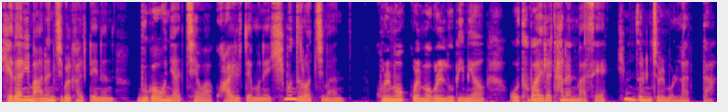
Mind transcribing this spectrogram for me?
계단이 많은 집을 갈 때는 무거운 야채와 과일 때문에 힘은 들었지만 골목골목을 누비며 오토바이를 타는 맛에 힘든 줄 몰랐다.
